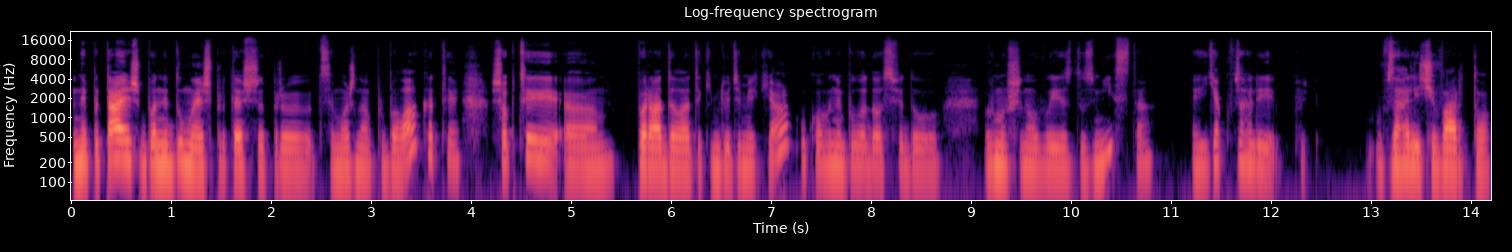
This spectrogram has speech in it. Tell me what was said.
не питаєш, бо не думаєш про те, що про це можна побалакати. Що б ти е, порадила таким людям, як я, у кого не було досвіду вимушеного виїзду з міста? Як взагалі, взагалі чи варто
